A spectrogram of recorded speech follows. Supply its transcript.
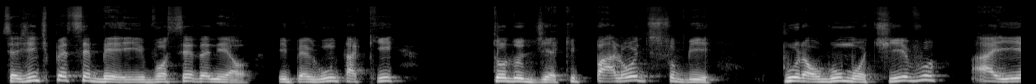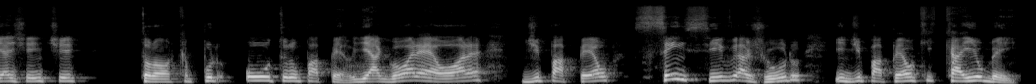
se a gente perceber, e você, Daniel, me pergunta aqui todo dia que parou de subir por algum motivo, aí a gente troca por outro papel. E agora é hora de papel sensível a juro e de papel que caiu bem,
